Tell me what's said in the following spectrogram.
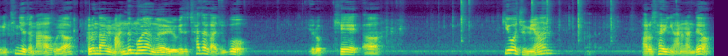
여기 튕겨져 나가고요. 그런 다음에 맞는 모양을 여기서 찾아 가지고 이렇게 어, 끼워주면 바로 사용이 가능한데요.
